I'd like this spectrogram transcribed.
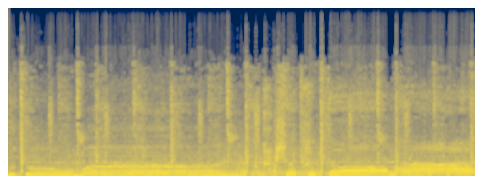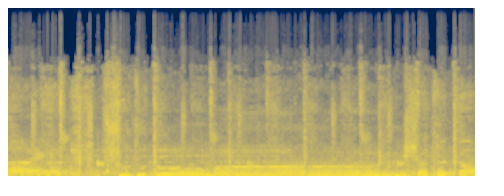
শুধু তোমায়। শুধু তোমায়। শুধু তোমায়। শুধু তোমায়।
